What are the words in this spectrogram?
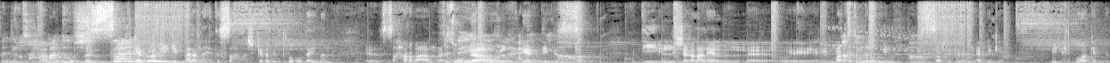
فاديله صحراء ما عندوش. بالظبط كده. بيجي فعلا ناحية الصحراء. عشان كده بيطلبوا دايما الصحراء بقى مرزوقه والحاجات دي. آه. بالظبط. دي اللي شغال عليها يعني ال market الاوروبي آه. بالظبط كده. والأمريكان. بيحبوها جدا.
